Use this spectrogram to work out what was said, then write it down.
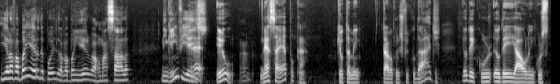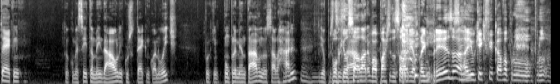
ia lavar banheiro depois, lavar banheiro, arrumar sala. Ninguém via é, isso. Eu, nessa época, que eu também estava com dificuldade, eu dei, eu dei aula em curso técnico. Então comecei também a dar aula em curso técnico à noite, porque complementava o meu salário. Uhum. E eu precisava... Porque o salário, uma parte do salário ia para a empresa, aí o que que ficava pro, pro,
